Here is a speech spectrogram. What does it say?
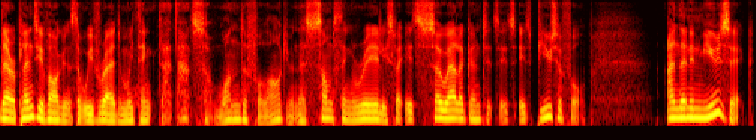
there are plenty of arguments that we've read and we think that that's a wonderful argument. There's something really special. It's so elegant. It's it's it's beautiful. And then in music,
